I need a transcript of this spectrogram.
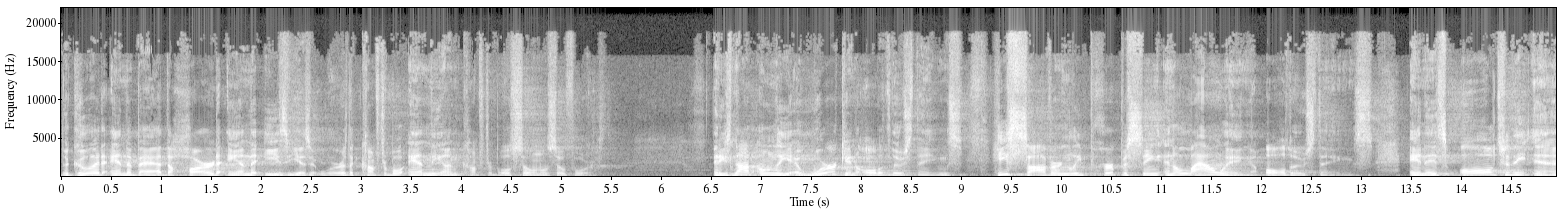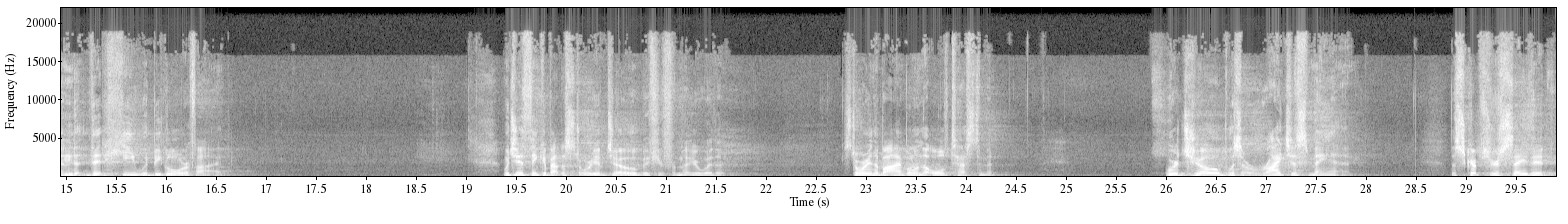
the good and the bad, the hard and the easy, as it were, the comfortable and the uncomfortable, so on and so forth. And he's not only at work in all of those things, he's sovereignly purposing and allowing all those things. And it's all to the end that he would be glorified. I want you to think about the story of Job if you're familiar with it. Story in the Bible in the Old Testament, where Job was a righteous man. The scriptures say that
